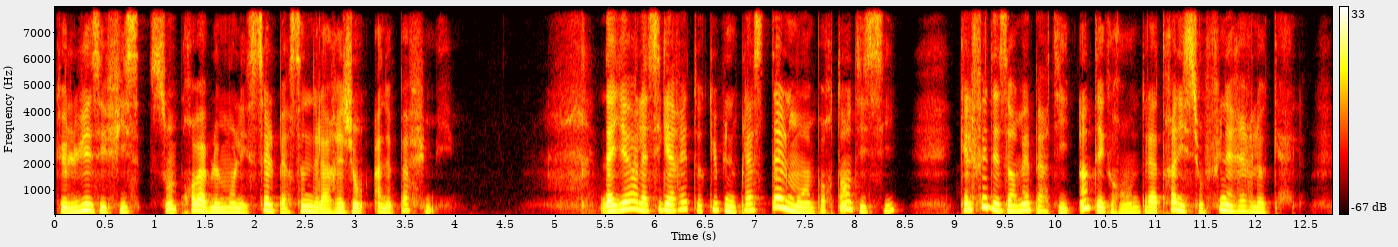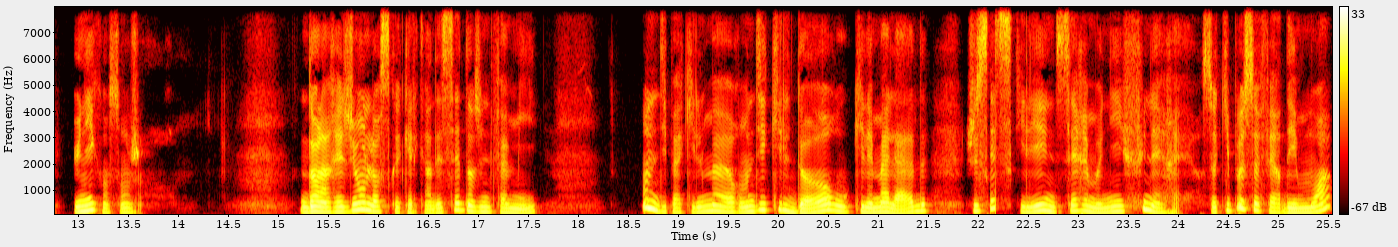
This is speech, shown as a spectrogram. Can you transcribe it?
que lui et ses fils sont probablement les seules personnes de la région à ne pas fumer. D'ailleurs, la cigarette occupe une place tellement importante ici qu'elle fait désormais partie intégrante de la tradition funéraire locale, unique en son genre. Dans la région, lorsque quelqu'un décède dans une famille, on ne dit pas qu'il meurt, on dit qu'il dort ou qu'il est malade, jusqu'à ce qu'il y ait une cérémonie funéraire, ce qui peut se faire des mois,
